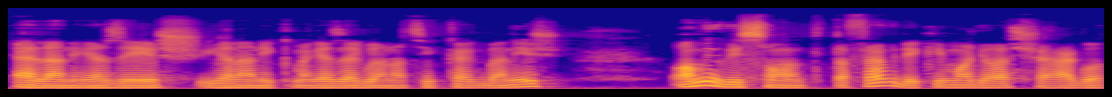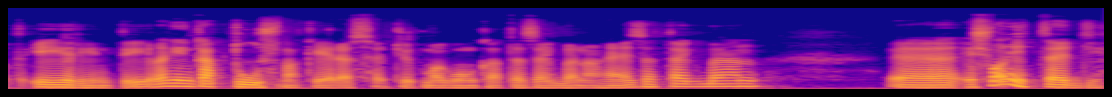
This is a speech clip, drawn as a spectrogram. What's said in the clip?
ellenérzés jelenik meg ezekben a cikkekben is, ami viszont itt a felvidéki magyarságot érinti, leginkább túsznak érezhetjük magunkat ezekben a helyzetekben, és van itt egy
